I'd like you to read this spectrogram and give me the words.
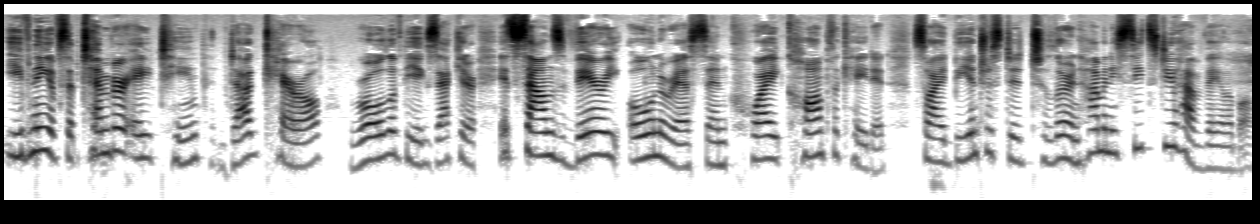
Evening of September 18th, Doug Carroll role of the executor. It sounds very onerous and quite complicated. So I'd be interested to learn how many seats do you have available?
